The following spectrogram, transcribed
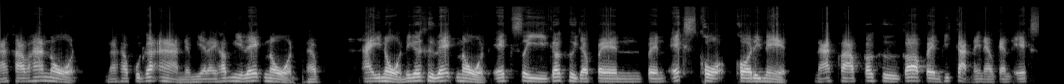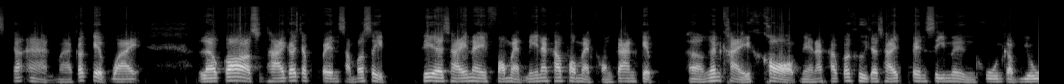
นะครับ5โหนดนะครับ คุณก็อ่านเนี่ยมีอะไรครับมีเลขโหนดครับ i โนดนี่ก็คือเลขโนด xc ก็คือจะเป็นเป็น x coordinate นะครับ ก็คือก็เป็นพิกัดในแนวแกน x ก็อ่านมาก็เก็บไว้ แล้วก็สุดท้ายก็จะเป็นสัมประสิทธิ์ที่จะใช้ในฟอร์แมตนี้นะครับฟอร์แมตของการเก็บเเงื่อนไขขอบเนี่ยนะครับ ก็คือจะใช้เป็น c 1คูณกับ u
